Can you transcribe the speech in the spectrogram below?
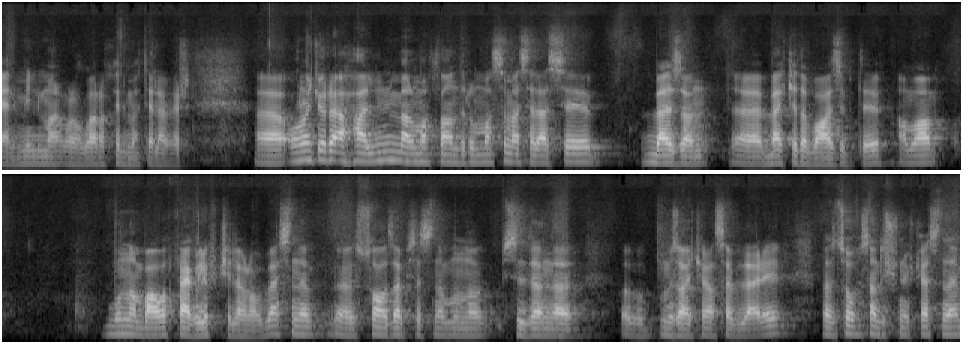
yəni milli maraqlara xidmət eləmir. Ona görə əhalinin məlumatlandırılması məsələsi bəzən bəlkə də vacibdir, amma bununla bağlı fərqli fikirlər olur. Əslində sual-cavab hissəsində bunu sizdən də müzakirə aça bilərik. Məsələn, çox insan düşünür ki, əslində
